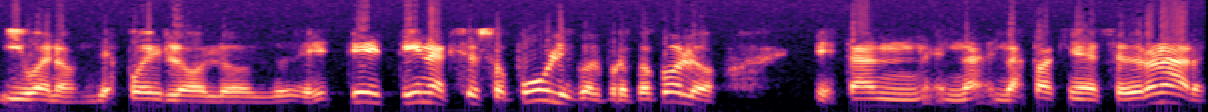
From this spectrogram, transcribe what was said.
y bueno, después lo, lo, este, tiene acceso público el protocolo, están en, las páginas de Cedronar,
